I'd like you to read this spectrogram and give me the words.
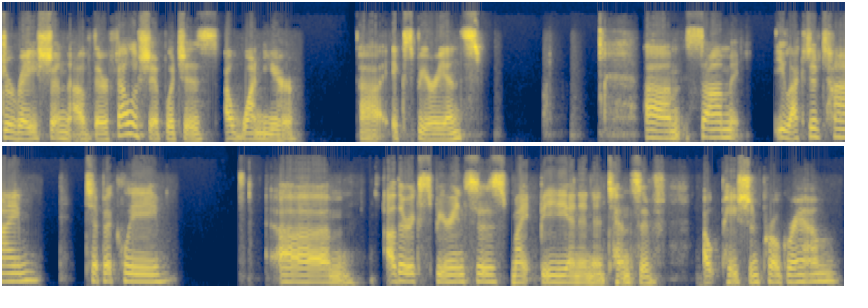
duration of their fellowship, which is a one year uh, experience. Um, some elective time, typically, um, other experiences might be in an intensive outpatient program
